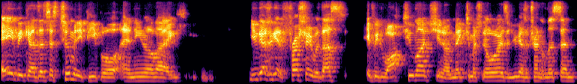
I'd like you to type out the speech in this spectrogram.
A because it's just too many people, and you know, like you guys are getting frustrated with us if we'd walk too much, you know, make too much noise, or you guys are trying to listen.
